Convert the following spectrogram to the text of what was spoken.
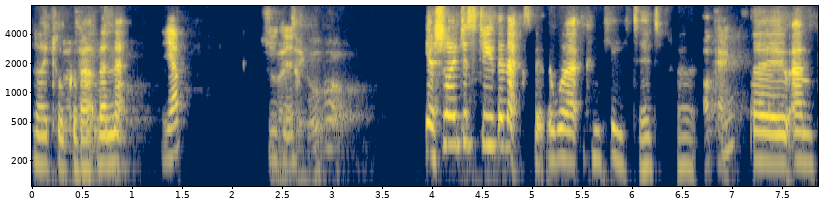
Should I talk about the next? Yep. Should I take over? Yeah, should I just do the next bit, the work completed? Okay. So, um,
